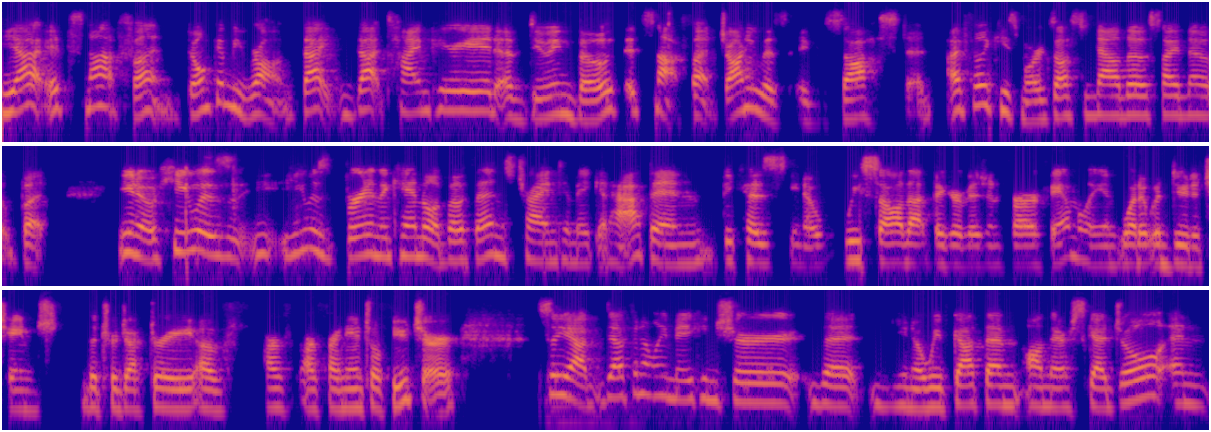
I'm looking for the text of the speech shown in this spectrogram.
yeah it's not fun don't get me wrong that that time period of doing both it's not fun johnny was exhausted i feel like he's more exhausted now though side note but you know he was he was burning the candle at both ends trying to make it happen because you know we saw that bigger vision for our family and what it would do to change the trajectory of our, our financial future so yeah definitely making sure that you know we've got them on their schedule and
